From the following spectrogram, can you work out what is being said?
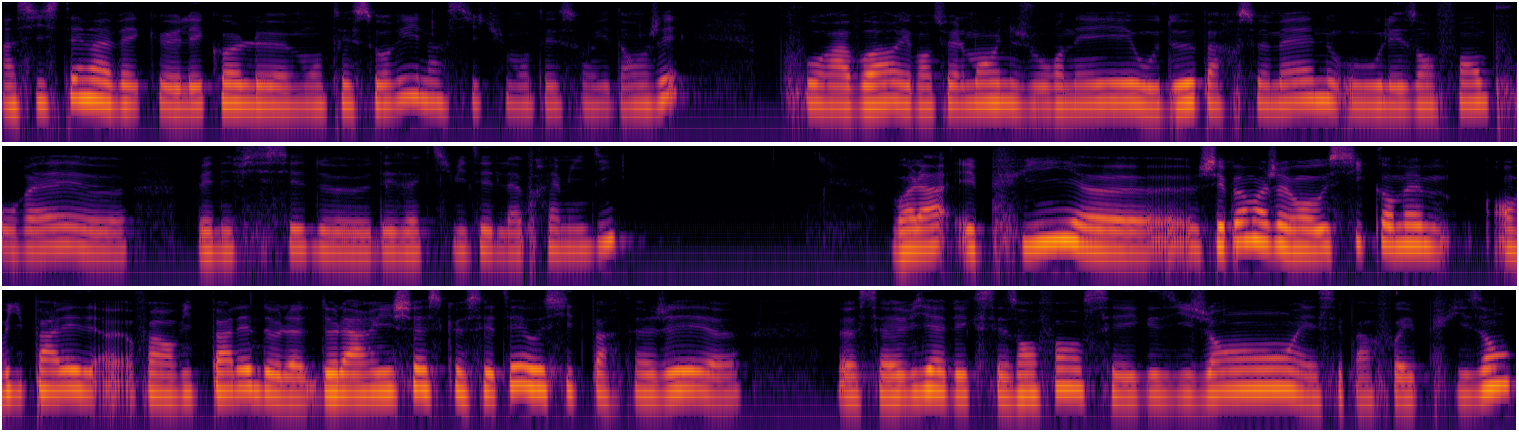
un système avec l'école Montessori, l'Institut Montessori d'Angers, pour avoir éventuellement une journée ou deux par semaine où les enfants pourraient bénéficier de, des activités de l'après-midi. Voilà, et puis, je sais pas, moi j'avais aussi quand même envie de, parler de, la, richesse que c'était aussi de partager sa vie avec ses enfants. C'est exigeant et c'est parfois épuisant.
